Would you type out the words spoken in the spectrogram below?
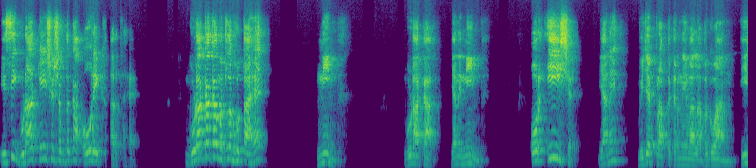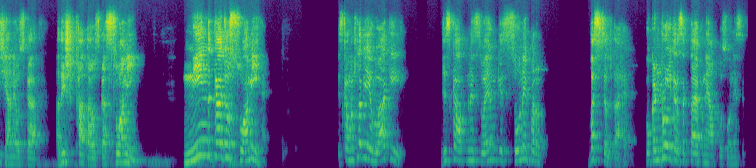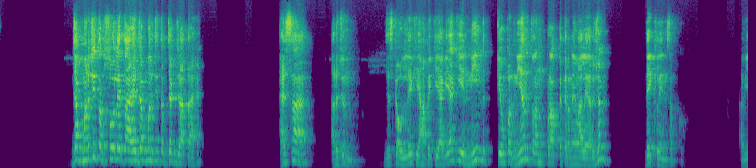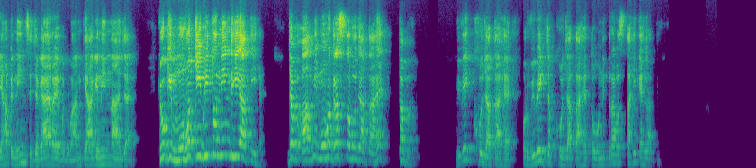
इसी गुड़ाकेश शब्द का और एक अर्थ है। गुड़ाका का मतलब होता है नींद। गुड़ाका, यानी नींद। और ईश यानी विजय प्राप्त करने वाला भगवान ईश यानी उसका अधिष्ठाता, उसका स्वामी। नींद का जो स्वामी है, इसका मतलब यह हुआ कि जिसका अपने स्वयं के सोने पर बस चलता है, वो कंट्रोल कर सकता है अपने आप को सोने से। जब मर्ज़ी तब सो लेता है, जब मर्ज़ी तब जग जाता है। ऐसा अर्जुन जिसका उल्लेख यहाँ पे किया गया कि ये नींद के ऊपर नियंत्रण प्राप्त करने वाले अर्जुन देख लें इन सबको। अब यहाँ पे नींद से जगाया रहे भगवान के, आगे नींद ना आ जाए। क्योंकि मोह की भी तो नींद ही आती है। जब आदमी मोहग्रस्त हो जाता है, तब विवेक खो जाता है और विवेक जब खो जाता है तो वो निद्रावस्था ही कहलाती है।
